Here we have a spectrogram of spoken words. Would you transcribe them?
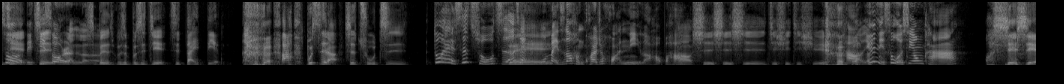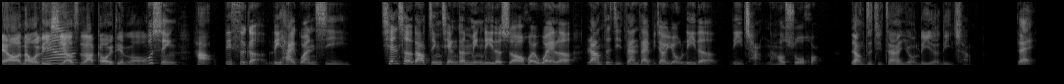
错，你记是错人了。不是不是不是借，是带电 啊，不是啦，是储值对，是储值，而且我每次都很快就还你了，好不好？好，是是是，继续继续好，因为你是我的信用卡啊、哦，谢谢哦，那我利息要是拉高一点喽不，行。好，第四个利害关系，牵扯到金钱跟名利的时候，会为了让自己站在比较有利的立场，然后说谎。让自己站在有利的立场。对，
